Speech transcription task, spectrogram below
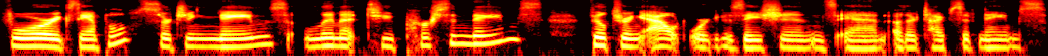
for example, searching names limit to person names, filtering out organizations and other types of names.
